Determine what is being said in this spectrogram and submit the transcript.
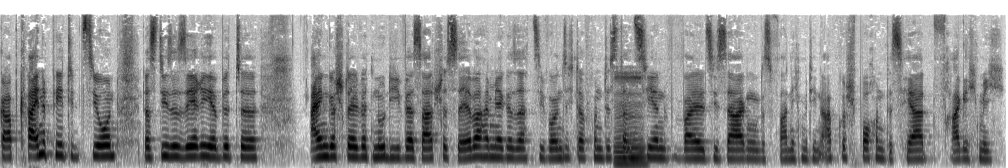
gab keine Petition, dass diese Serie bitte eingestellt wird. Nur die Versaces selber haben ja gesagt, sie wollen sich davon distanzieren, weil sie sagen, das war nicht mit ihnen abgesprochen. Bisher frage ich mich,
